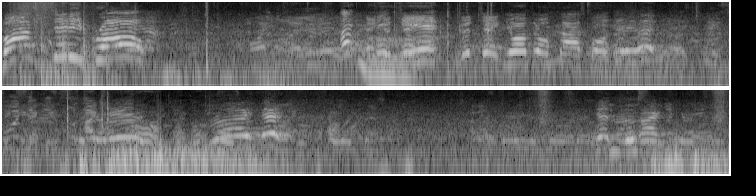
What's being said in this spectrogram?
Bomb City, bro! Good take. Good take. You want to throw a fastball, dude. Right there. Oh, okay.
